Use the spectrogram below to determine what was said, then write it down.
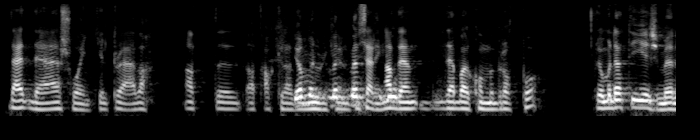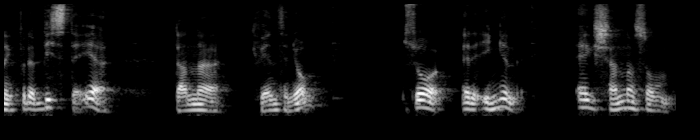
det er, det er så enkelt, tror jeg, da. At, eh, at akkurat Ja, men- julekvelden til kjerringa, det bare kommer brått på. Jo, men dette gir ikke mening, for det, hvis det er denne kvinnen sin jobb, så er det ingen jeg kjenner som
